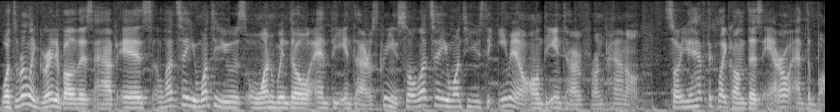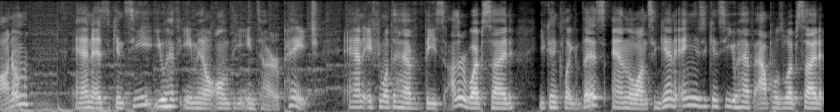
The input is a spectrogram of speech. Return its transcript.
What's really great about this app is, let's say you want to use one window and the entire screen. So let's say you want to use the email on the entire front panel. So you have to click on this arrow at the bottom, and as you can see, you have email on the entire page. And if you want to have this other website, you can click this and once again, and as you can see, you have Apple's website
